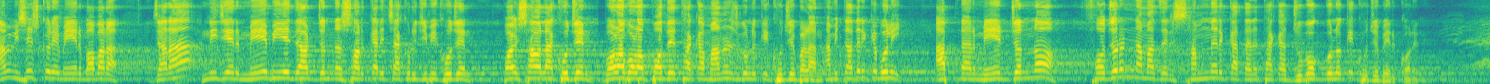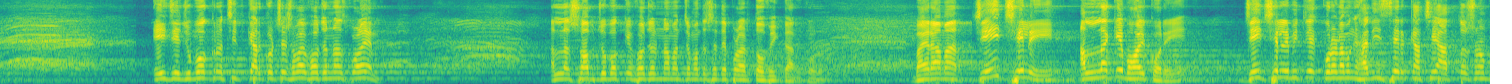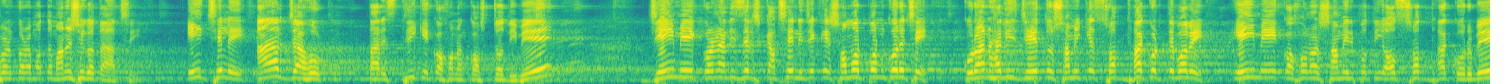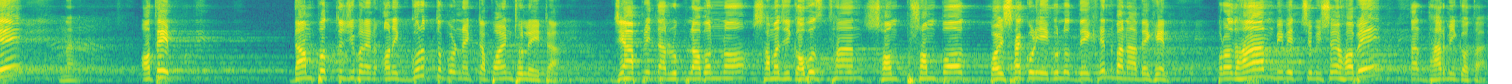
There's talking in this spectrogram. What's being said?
আমি বিশেষ করে মেয়ের বাবারা, যারা নিজের মেয়ে বিয়ে দেওয়ার জন্য সরকারি চাকরিজীবী খুঁজেন, পয়সাওয়ালা খুঁজেন, বড় বড় পদে থাকা মানুষগুলোকে খুঁজে বেড়ান। আমি তাদেরকে বলি, আপনার মেয়ের জন্য ফজরের নামাজের সামনের কাতারে থাকা যুবকগুলোকে খুঁজে বের করেন। এই যে যুবকরা চিৎকার করছে, সবাই ফজর নামাজ পড়েন? আল্লাহ সব যুবককে ফজর নামাজ জামাতের সাথে পড়ার তৌফিক দান করুন। ভাইরা আমার, যেই ছেলে আল্লাহকে ভয় করে যেই ছেলের ভিতরে কোরআন এবং হাদিসের কাছে আত্মসমর্পণ করার মতো মানসিকতা আছে, এই ছেলে আর যা হোক, তার স্ত্রীকে কখনো কষ্ট দিবে? যেই মেয়ে কোরআন হাদিসের কাছে নিজেকে সমর্পণ করেছে, কোরআন হাদিস যেহেতু স্বামীকে শ্রদ্ধা করতে বলে, এই মেয়ে কখনো স্বামীর প্রতি অশ্রদ্ধা করবে না। অতএব দাম্পত্য জীবনের অনেক গুরুত্বপূর্ণ একটা পয়েন্ট হলো এটা, যে আপনি তার রূপ লাবণ্য, সামাজিক অবস্থান সম্পদ, পয়সা করি এগুলো দেখেন বা না দেখেন প্রধান বিবেচ্য বিষয় হবে তার ধার্মিকতা।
